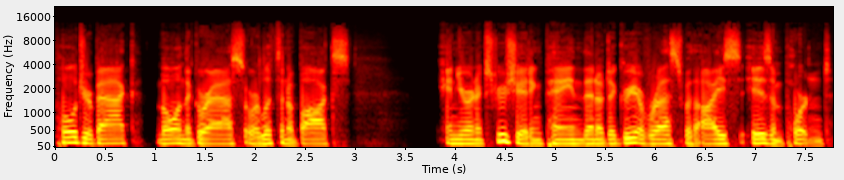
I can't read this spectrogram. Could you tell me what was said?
pulled your back, mowing the grass, or lifting a box, and you're in excruciating pain, then a degree of rest with ice is important.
